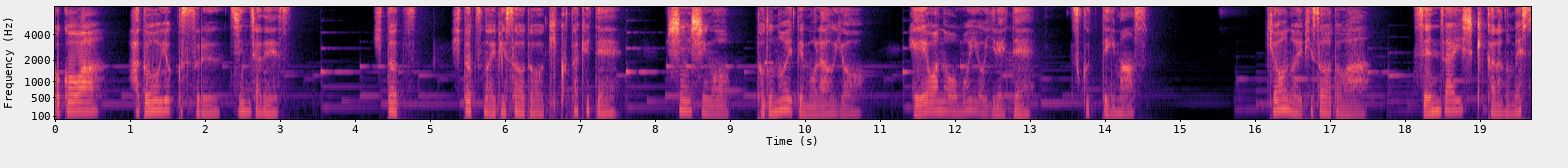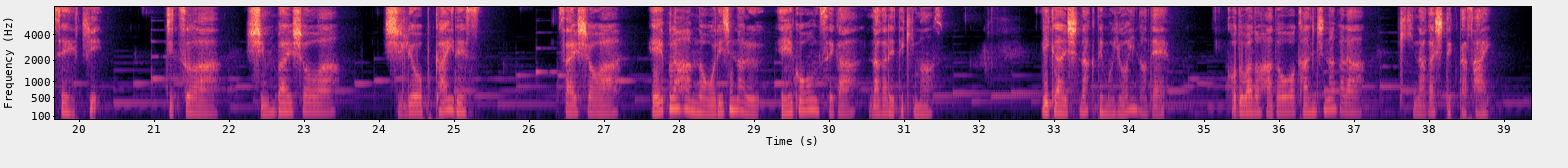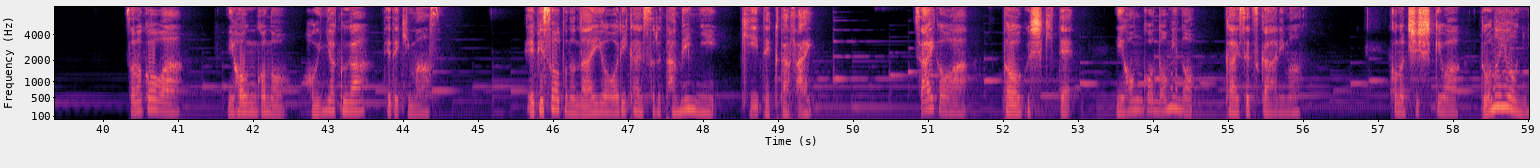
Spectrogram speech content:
ここは波動を良くする神社です。一つ一つのエピソードを聞くだけで心身を整えてもらうよう平和の思いを入れて作っています。今日のエピソードは潜在意識からのメッセージ。実は心配性は資料深いです。最初はエイブラハムのオリジナル英語音声が流れてきます。理解しなくても良いので、言葉の波動を感じながら聞き流してください。その後は日本語の翻訳が出てきます。エピソードの内容を理解するために聞いてください。最後は道具式で日本語のみの解説があります。この知識はどのように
